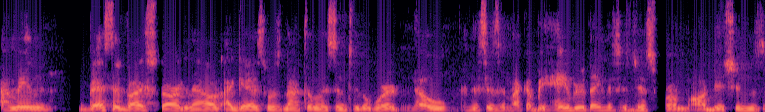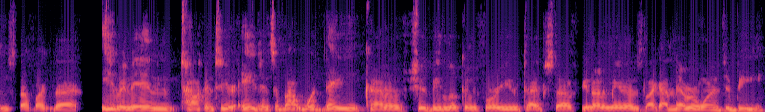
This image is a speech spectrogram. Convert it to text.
I mean, best advice starting out, I guess, was not to listen to the word no. And this isn't like a behavior thing. This is just from auditions and stuff like that. Even in talking to your agents about what they kind of should be looking for you type stuff. You know what I mean? It was like I never wanted to be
